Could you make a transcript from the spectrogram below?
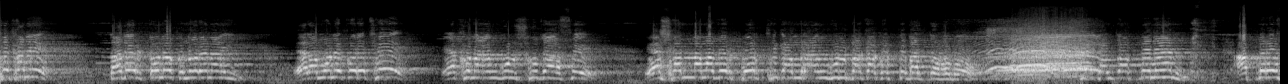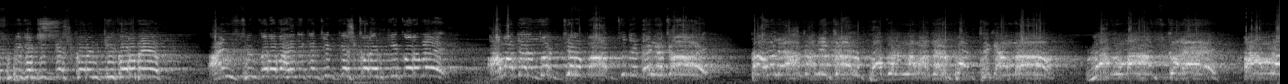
সেখানে। তাদের টনক নড়ে নাই। এরা মনে করেছে, এখন আঙ্গুল সোজা আছে। এশার নামাজের পর থেকে আমরা আঙ্গুল বাঁকা করতে বাধ্য হব। সিদ্ধান্ত আপনি নেন। আপনারা এসপিকে জিজ্ঞেস করেন, কি করবে? আইন শৃঙ্খলা বাহিনীকে জিজ্ঞেস করেন কি করবে আমাদের ধৈর্যের বাপ যদি ভেঙে যায় তাহলে আগামীকাল ফজর নামাজের পর থেকে আমরা লং মার্চ করে আমরা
